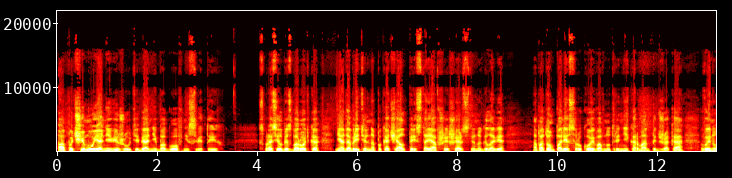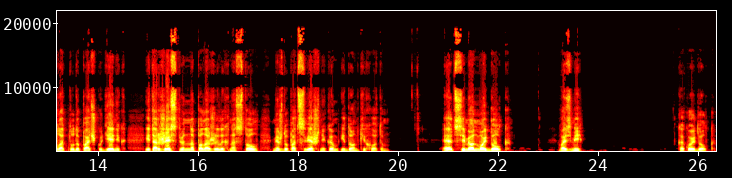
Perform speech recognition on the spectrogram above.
А почему я не вижу у тебя ни богов, ни святых? спросил Безбородько, неодобрительно покачал перестоявшей шерстью на голове, а потом полез рукой во внутренний карман пиджака, вынул оттуда пачку денег и торжественно положил их на стол между подсвечником и Дон Кихотом. Это, Семен, мой долг. Возьми. Какой долг?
